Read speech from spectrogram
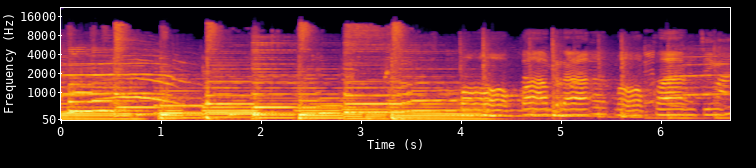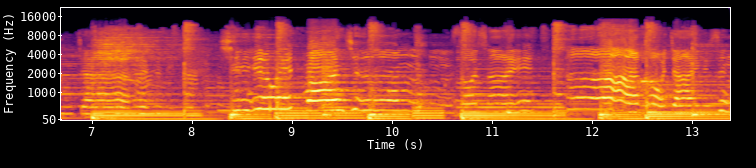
น มอบความรัก มอบความจริงใจ ชีวิตหวานชื่นสดใส ถ้าเข้าใจซึ่ง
